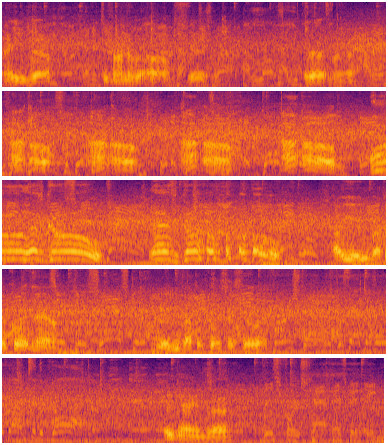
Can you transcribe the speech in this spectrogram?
There you go. He's on the. Oh shit. Look, man. Uh oh. Uh oh. Uh oh. Uh oh. Oh, let's go. Let's go. Oh yeah, you about to quit now. Yeah, you about to quit for sure. Good game, bro. This first half has been a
